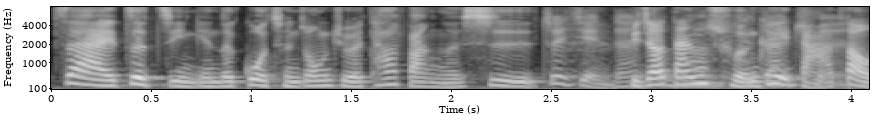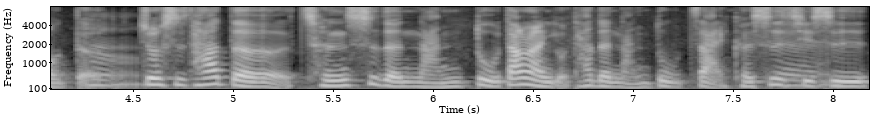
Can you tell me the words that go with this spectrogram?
在这几年的过程中，觉得它反而是最简单、比较单纯可以达到的，就是它的城市的难度，当然有它的难度在，可是其实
